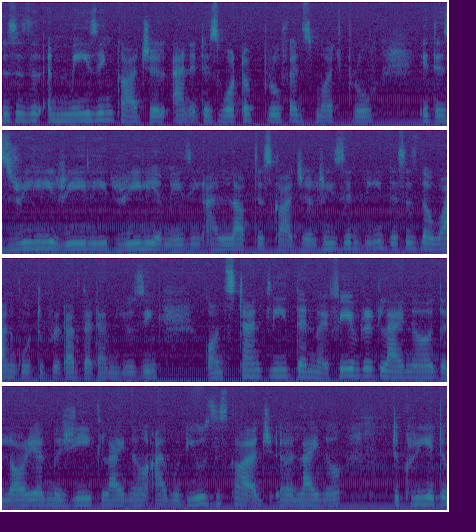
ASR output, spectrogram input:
This is an amazing kajal and it is waterproof and smudge proof it is really really really amazing. I love this kajal. Recently this is the one go-to product that I'm using constantly then my favorite liner the l'oreal magique liner. I would use this uh, liner to create a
